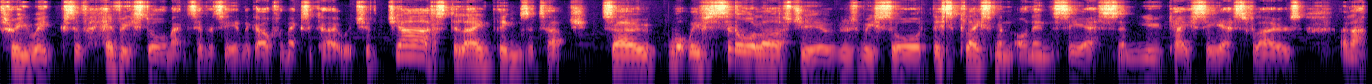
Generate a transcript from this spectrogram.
three weeks of heavy storm activity in the Gulf of Mexico, which have just delayed things a touch. So what we saw last year was we saw displacement on NCS and UKCS flows and a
